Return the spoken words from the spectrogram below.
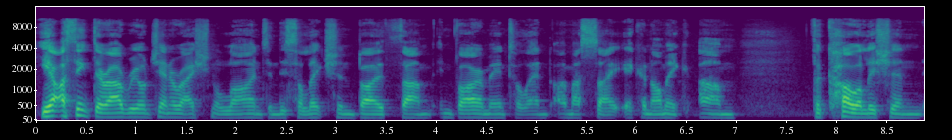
Yeah, I think there are real generational lines in this election, both um, environmental and I must say economic. Um, the coalition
